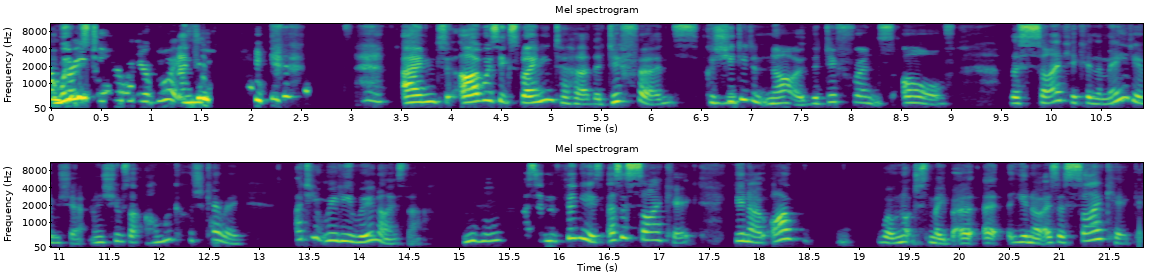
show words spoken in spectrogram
I'm we was talking, with your voice. and, and I was explaining to her the difference because she didn't know the difference of the psychic and the mediumship, and she was like, "Oh my gosh, Kerry, I didn't really realize that." hmm I said, the thing is, as a psychic, you know, I, well, not just me, but, uh, uh, you know, as a psychic,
